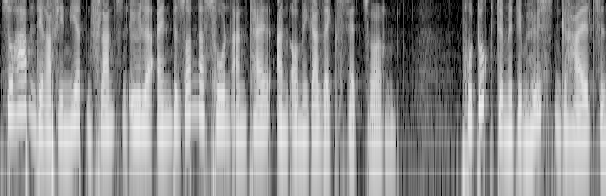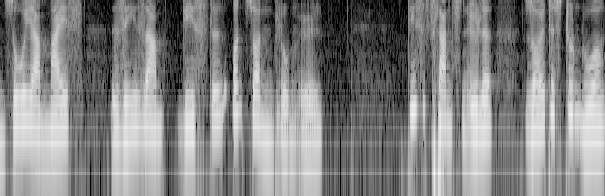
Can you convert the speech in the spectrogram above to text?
So haben die raffinierten Pflanzenöle einen besonders hohen Anteil an Omega-6-Fettsäuren. Produkte mit dem höchsten Gehalt sind Soja, Mais, Sesam, Distel und Sonnenblumenöl. Diese Pflanzenöle solltest du nur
